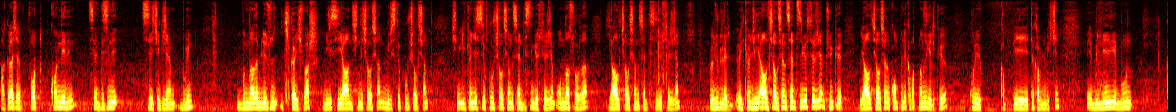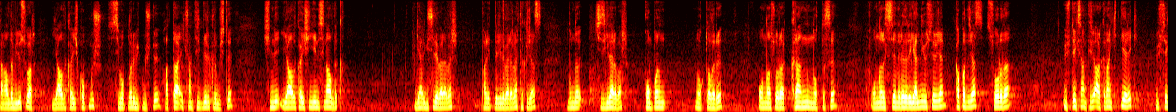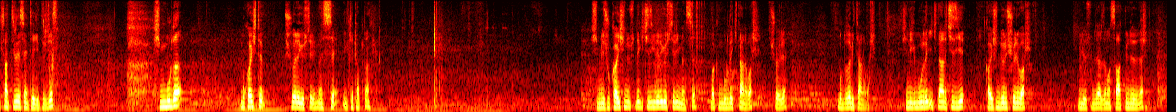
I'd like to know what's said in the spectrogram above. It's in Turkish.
Arkadaşlar Ford Conde'nin sentesini size çekeceğim bugün. Bunlarda biliyorsunuz iki kayış var. Birisi yağın içinde çalışan, birisi de kuru çalışan. Şimdi ilk önce size kuru çalışanın sentesini göstereceğim. Ondan sonra da yağlı çalışanın sentesini göstereceğim. Özür dilerim. İlk önce yağlı çalışanın sentesini göstereceğim. Çünkü yağlı çalışanı komple kapatmanız gerekiyor. Kuruyu e, takabilmek için. E, bildiğiniz gibi bunun kanalda videosu var. Yağlı kayış kopmuş, sivopları bükmüştü. Hatta eksantrikleri kırmıştı. Şimdi yağlı kayışın yenisini aldık. Gergisiyle beraber, paletleriyle beraber takacağız. Bunda çizgiler var. Pompanın noktaları. Ondan sonra krangın noktası. Onları size nerelere geldiğini göstereceğim. Kapatacağız. Sonra da üst eksantriği arkadan kilitleyerek üst eksantriği de senteye getireceğiz. Şimdi burada bu kayışta şöyle göstereyim ben size ilk etapta. Şimdi şu kayışın üstündeki çizgileri göstereyim ben size. Bakın burada iki tane var. Şöyle. Burada da bir tane var. Şimdi buradaki iki tane çizgi kayışın dönüş yönü var. Biliyorsunuz her zaman saat yönüne döner.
